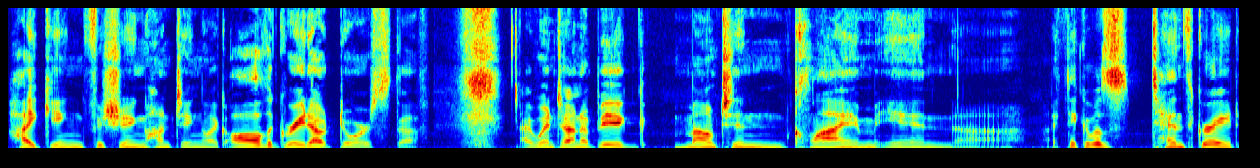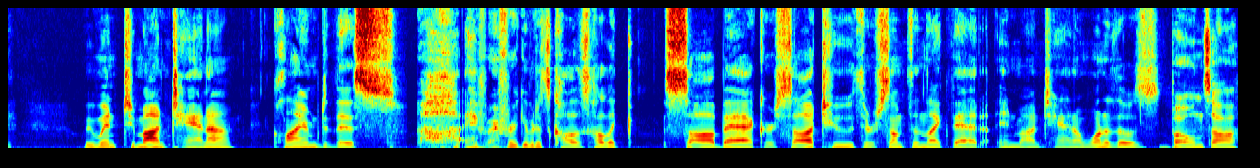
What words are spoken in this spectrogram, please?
hiking, fishing, hunting, like all the great outdoor stuff. I went on a big mountain climb in, uh, I think it was 10th grade. We went to Montana, climbed this, I, I forget what it's called. It's called like Sawback or Sawtooth or something like that in Montana. One of those, Bone saw?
